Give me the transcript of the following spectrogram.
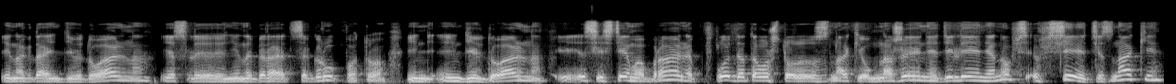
иногда индивидуально. Если не набирается группа, то индивидуально. И система Брайля, вплоть до того, что знаки умножения, деления, ну, все, все эти знаки,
